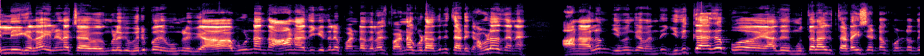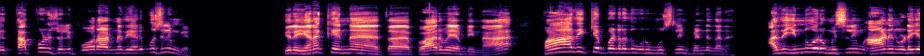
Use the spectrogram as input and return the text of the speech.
இல்லீகலாக இல்லைன்னா ச- உங்களுக்கு விருப்ப உங்களுக்கு அப்படின்னு அந்த ஆண் ஆதிக்கத்தில் பண்ணுறதெல்லாம் பண்ணக்கூடாதுன்னு தடுக்கு. அவ்வளவுதானே? ஆனாலும் இவங்க வந்து இதுக்காக போ அது முத்தலாக் தடை சட்டம் கொண்டு வந்து தப்புன்னு சொல்லி போராடினது யார்? முஸ்லீம்கள். இதில் எனக்கு என்ன த பார்வை அப்படின்னா பாதிக்கப்படுறது ஒரு முஸ்லீம் பெண்ணு தானே. அது இன்னொரு முஸ்லீம் ஆணினுடைய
